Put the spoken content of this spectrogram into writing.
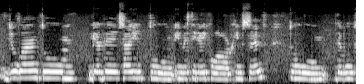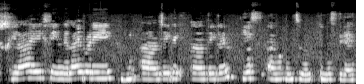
You want to um, get the child to investigate for himself to the books he likes in the library and take the, and take them. Yes, I want them to investigate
